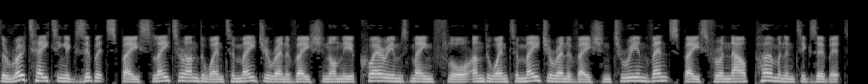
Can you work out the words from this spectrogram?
The rotating exhibit space later underwent a major renovation on the aquarium's main floor underwent a major renovation to reinvent space for a now permanent exhibit.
